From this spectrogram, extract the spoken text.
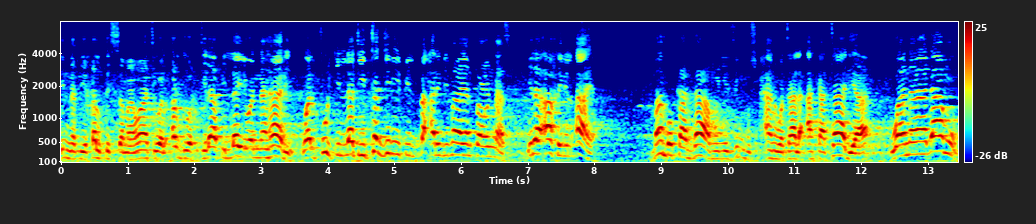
inna fi khalqi as-samawati wal ardi wa ikhtilafi al-layli wan nahari wal fulki allati tajri fi al-bahri bima yanfa'u an-nas ila akhir al-aya. Mambo kadhaa Mwenyezi Mungu subhanahu wa ta'ala akataja wanadamu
